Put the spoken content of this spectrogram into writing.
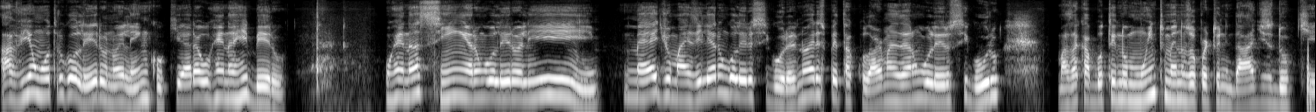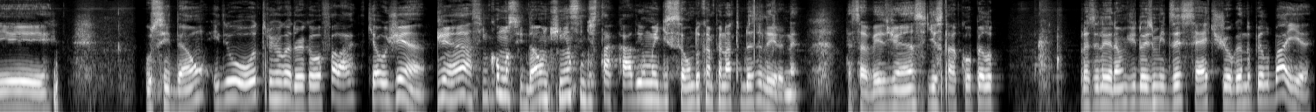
Havia um outro goleiro no elenco que era o Renan Ribeiro. O Renan, sim, era um goleiro ali médio, mas ele era um goleiro seguro. Ele não era espetacular, mas era um goleiro seguro, mas acabou tendo muito menos oportunidades do que o Sidão e do outro jogador que eu vou falar, que é o Jean. O Jean, assim como o Sidão, tinha se destacado em uma edição do Campeonato Brasileiro, né? Dessa vez Jean se destacou pelo Brasileirão de 2017 jogando pelo Bahia.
